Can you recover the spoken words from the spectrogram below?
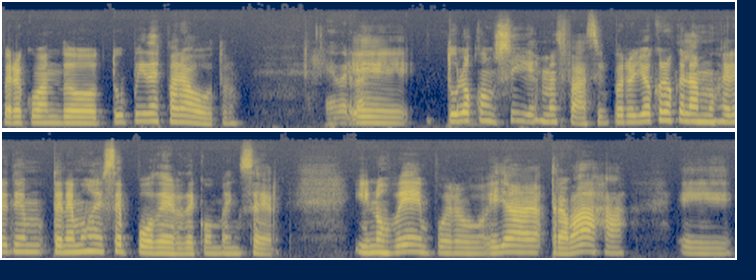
Pero cuando tú pides para otro, eh, tú lo consigues más fácil. Pero yo creo que las mujeres tenemos ese poder de convencer. Y nos ven, pero ella trabaja, eh,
